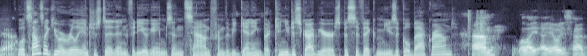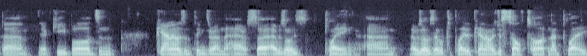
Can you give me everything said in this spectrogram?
Yeah. Well, it sounds like you were really interested in video games and sound from the beginning, but can you describe your specific musical background? Um, well, I, I always had um, you know keyboards and pianos and things around the house. So I was always playing. Um, I was always able to play the piano. I was just self-taught, and I'd play.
